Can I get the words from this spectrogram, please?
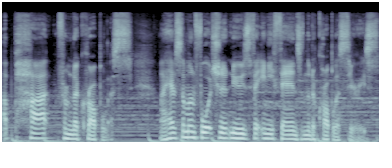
apart from Necropolis. I have some unfortunate news for any fans in the Necropolis series.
